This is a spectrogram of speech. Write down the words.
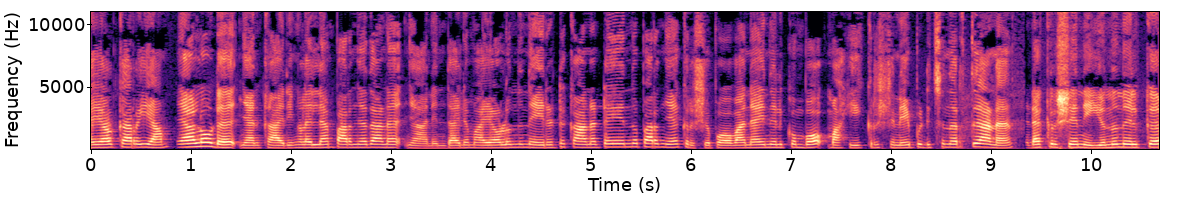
അയാൾക്കറിയാം. അയാളോട് ഞാൻ കാര്യങ്ങളെല്ലാം പറഞ്ഞതാണ്. ഞാൻ എന്തായാലും അയാളൊന്ന് നേരിട്ട് കാണട്ടെ എന്ന് പറഞ്ഞ് കൃഷി പോവാനായി നിൽക്കുമ്പോൾ മഹി കൃഷിനെ പിടിച്ചു നിർത്തുകയാണ്. എടാ കൃഷി നീയൊന്ന് നിൽക്ക്.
